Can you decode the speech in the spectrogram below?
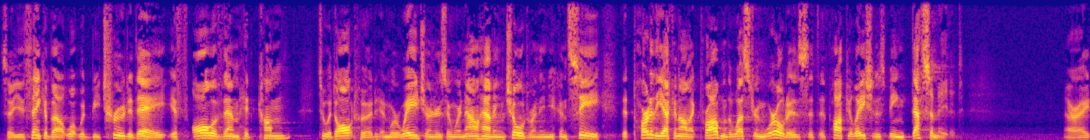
So you think about what would be true today if all of them had come to adulthood and we're wage earners and we're now having children. And you can see that part of the economic problem of the Western world is that the population is being decimated. All right?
